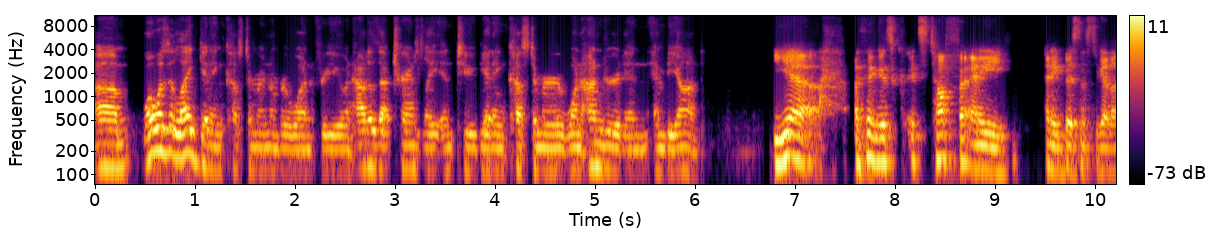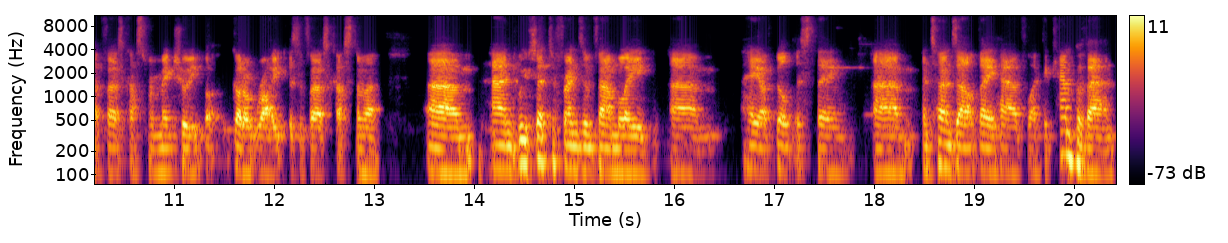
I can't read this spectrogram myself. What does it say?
Um, what was it like getting customer number one for you, and how does that translate into getting customer 100 and, and beyond? Yeah, I think it's it's tough for any any business to get that first customer make sure you've got, got it right as a first customer. Um, and we've said to friends and family, um, "Hey, I've built this thing," um, and turns out they have like a camper van.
